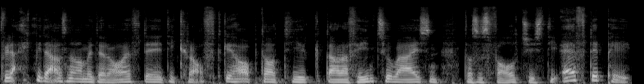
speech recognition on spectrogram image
vielleicht mit Ausnahme der AfD die Kraft gehabt hat, hier darauf hinzuweisen, dass es falsch ist. Die FDP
